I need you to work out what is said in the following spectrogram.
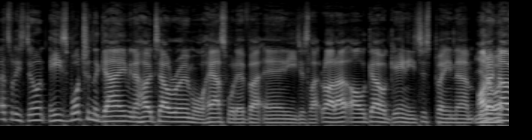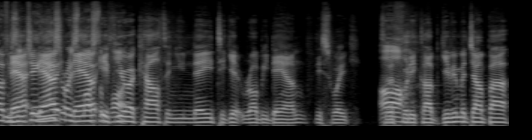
that's what he's doing. He's watching the game in a hotel room or house, whatever, and he just like, right, I- I'll go again. He's just been. Um, You I don't what? know if he's a genius now, or he's now lost the if plot. you're a Carlton, you need to get Robbie down this week to Oh. the footy club. Give him a jumper.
